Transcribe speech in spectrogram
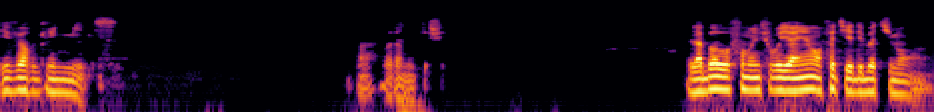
Evergreen Mills. Voilà, voilà, on est caché. Là-bas au fond, même si vous voyez rien, en fait il y a des bâtiments.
